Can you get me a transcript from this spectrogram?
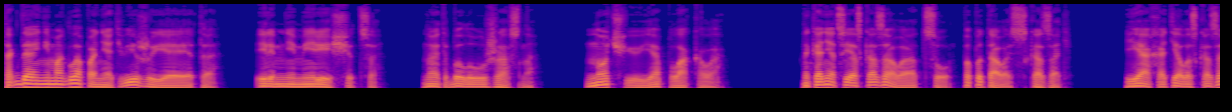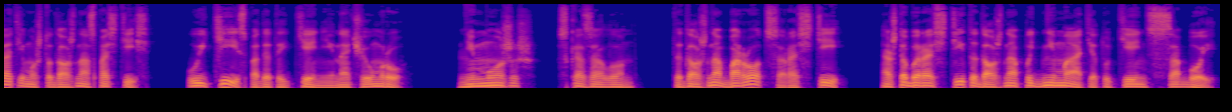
Тогда я не могла понять, вижу я это или мне мерещится. Но это было ужасно. Ночью я плакала. Наконец я сказала отцу, попыталась сказать. Я хотела сказать ему, что должна спастись, уйти из-под этой тени, иначе умру. «Не можешь», — сказал он. «Ты должна бороться, расти. А чтобы расти, ты должна поднимать эту тень с собой.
